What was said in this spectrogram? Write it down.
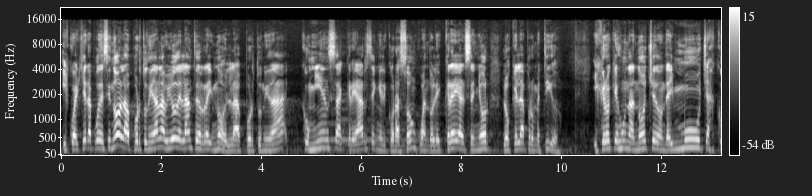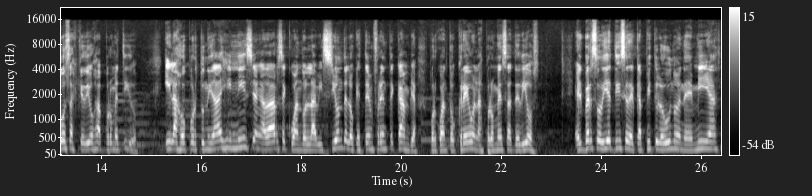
Y cualquiera puede decir, no, la oportunidad la vio delante del rey. No, la oportunidad comienza a crearse en el corazón cuando le cree al Señor lo que él ha prometido. Y creo que es una noche donde hay muchas cosas que Dios ha prometido. Y las oportunidades inician a darse cuando la visión de lo que está enfrente cambia, por cuanto creo en las promesas de Dios. El verso 10 dice del capítulo 1 de Nehemías,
